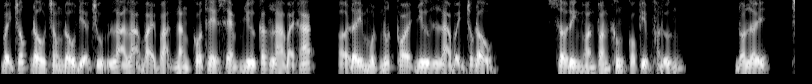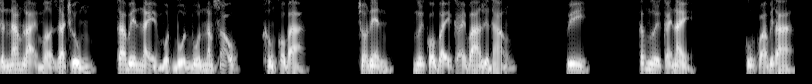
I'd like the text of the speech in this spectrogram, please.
bệnh chốc đầu trong đấu địa chủ là lá bài vạn năng có thể xem như các lá bài khác, ở đây một nút coi như là bệnh chốc đầu. Sở đình hoàn toàn không có kịp phản ứng. Đón lấy, trần nam lại mở ra chung, ta bên này một bốn bốn năm sáu, không có ba. Cho nên, ngươi có bảy cái ba liền thắng. Uy, các ngươi cái này cũng quá biết ta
